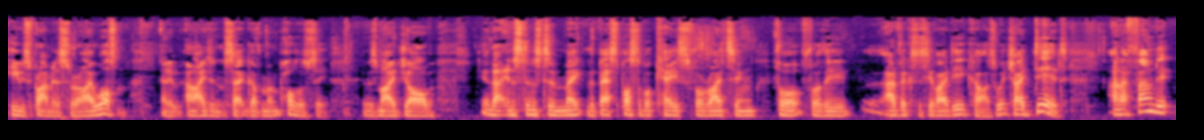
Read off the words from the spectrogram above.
he was prime minister and I wasn't, and, it, and I didn't set government policy. It was my job in that instance to make the best possible case for writing for for the advocacy of ID cards, which I did, and I found it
